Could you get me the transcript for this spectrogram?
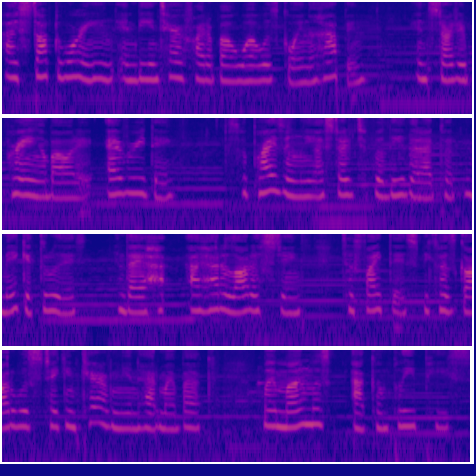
I stopped worrying and being terrified about what was going to happen and started praying about it every day. Surprisingly, I started to believe that I could make it through this and that I, ha- I had a lot of strength to fight this because God was taking care of me and had my back. My mind was at complete peace.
